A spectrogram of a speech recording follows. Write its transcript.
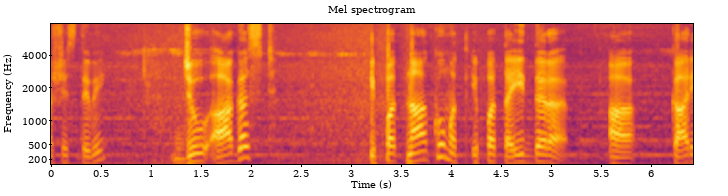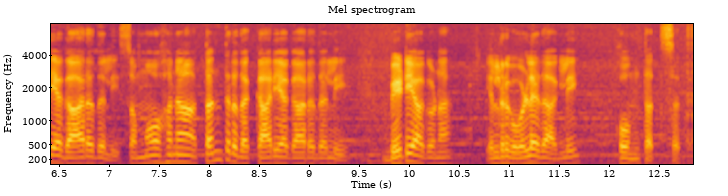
ಆಶಿಸ್ತೀವಿ. ಜೂ ಆಗಸ್ಟ್ ಇಪ್ಪತ್ನಾಲ್ಕು ಮತ್ತು ಇಪ್ಪತ್ತೈದರ ಆ ಕಾರ್ಯಾಗಾರದಲ್ಲಿ, ಸಂಮೋಹನ ತಂತ್ರದ ಕಾರ್ಯಾಗಾರದಲ್ಲಿ ಭೇಟಿಯಾಗೋಣ. ಎಲ್ರಿಗೂ ಒಳ್ಳೆಯದಾಗಲಿ ಹೋಮ್ ತತ್ಸತ್.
